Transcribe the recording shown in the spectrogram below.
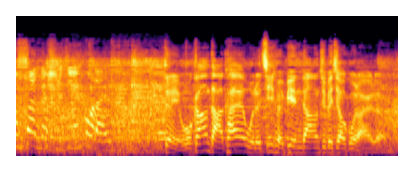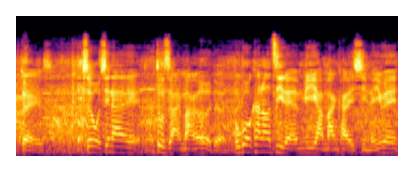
上饭的时间过来。刚刚打开我的鸡腿便当就被叫过来了，对，所以我现在肚子还蛮饿的。不过看到自己的 MV 还蛮开心的，因为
